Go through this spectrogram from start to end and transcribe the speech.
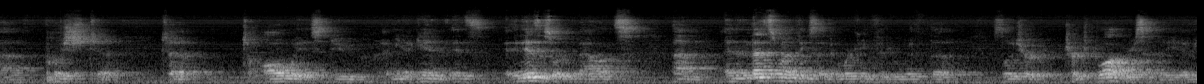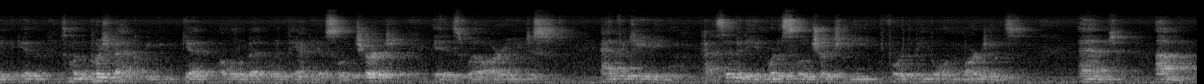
uh, push to, to, to always do. I mean, again, it's, it is a sort of balance. Um, and, and that's one of the things I've been working through with the Slow Church, Church blog recently. I mean, again, some of the pushback we get a little bit with the idea of slow church is, well, are you just advocating passivity, and what does slow church mean for the people on the margins? And um,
